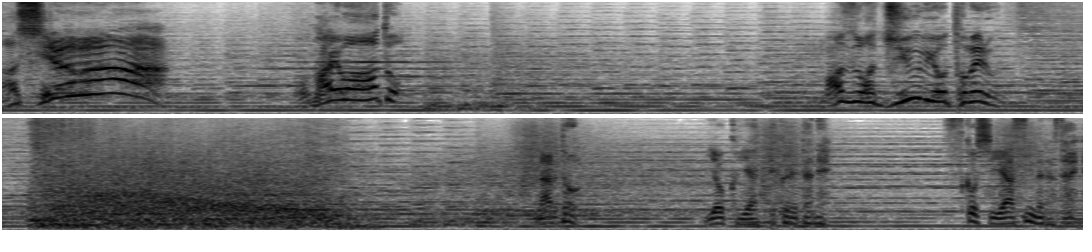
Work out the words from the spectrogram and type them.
柱間お前は後。まずは10秒止める。ナルトよくやってくれたね。少し休んでなさい。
